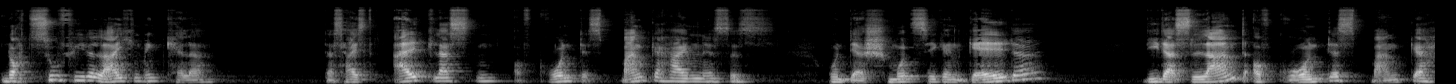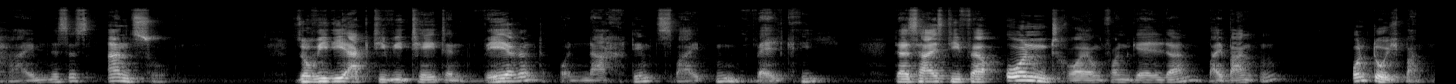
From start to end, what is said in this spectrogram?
noch zu viele Leichen im Keller, das heißt Altlasten aufgrund des Bankgeheimnisses, und der schmutzigen Gelder, die das Land aufgrund des Bankgeheimnisses anzogen, sowie die Aktivitäten während und nach dem Zweiten Weltkrieg, das heißt die Veruntreuung von Geldern bei Banken und durch Banken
